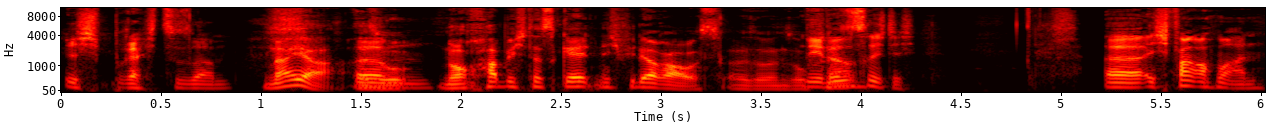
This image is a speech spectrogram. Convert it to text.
Ich brech zusammen. Naja, also Ähm. noch habe ich das Geld nicht wieder raus. Also insofern. Nee, das ist richtig. Äh, ich fange auch mal an.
